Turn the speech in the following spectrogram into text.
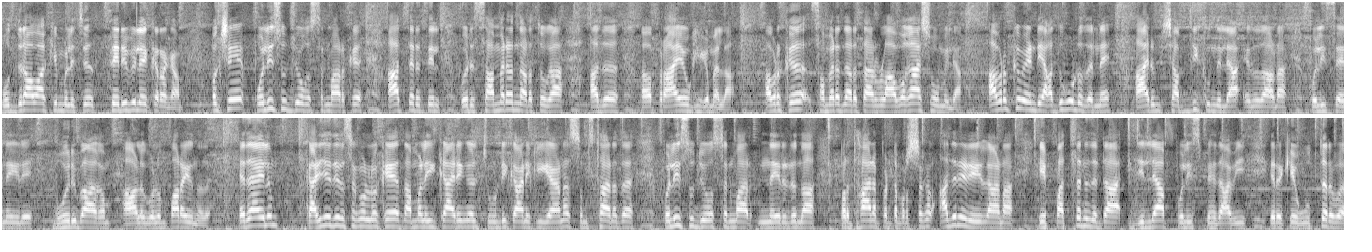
മുദ്രാവാക്യം വിളിച്ച് തെരുവിലേക്ക് ഇറങ്ങാം. പക്ഷേ പോലീസ് ഉദ്യോഗസ്ഥന്മാർക്ക് അത്തരത്തിൽ ഒരു സമരം നടത്തുക അത് പ്രായോഗികമല്ല. അവർക്ക് സമരം നടത്താനുള്ള അവകാശവുമില്ല. അവർക്ക് വേണ്ടി അതുകൊണ്ട് തന്നെ ആരും ശബ്ദിക്കുന്നില്ല എന്നതാണ് പോലീസ് സേനയിലെ ഭൂരിഭാഗം ആളുകളും പറയുന്നത്. ഏതായാലും കഴിഞ്ഞ ദിവസങ്ങളിലൊക്കെ നമ്മൾ ഈ കാര്യങ്ങൾ ചൂണ്ടിക്കാണിക്കുകയാണ്. സംസ്ഥാനത്ത് പോലീസ് ഉദ്യോഗസ്ഥന്മാർ നേരിടുന്ന പ്രധാനപ്പെട്ട പ്രശ്നങ്ങൾ. അതിനിടയിലാണ് ഈ പത്തനംതിട്ട ജില്ലാ പോലീസ് മേധാവി ഇറക്കിയ ഉത്തരവ്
